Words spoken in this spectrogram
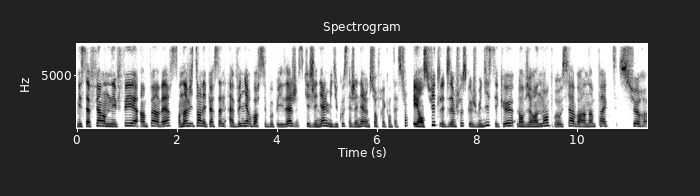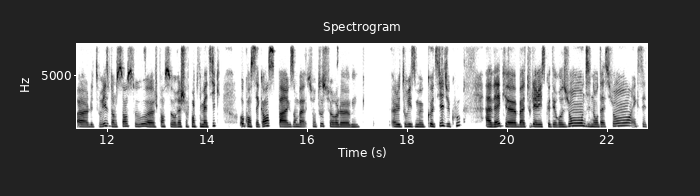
mais ça fait un effet un peu inverse en invitant les personnes à venir voir ce beau paysage, ce qui est génial, mais du coup, ça génère une surfréquentation. Et ensuite, la deuxième chose que je me dis, c'est que l'environnement pourrait aussi avoir un impact sur euh, le tourisme, dans le sens où euh, je pense au réchauffement climatique, aux conséquences, par exemple, bah, surtout sur le, euh, le tourisme côtier, du coup, avec bah, tous les risques d'érosion, d'inondation, etc.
